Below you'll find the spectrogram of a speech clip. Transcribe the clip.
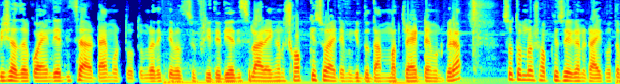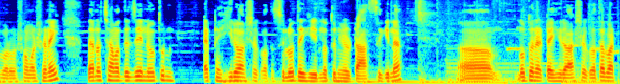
বিশ হাজার কয়েন দিয়ে দিচ্ছে আর ডায়মন্ড তো তোমরা দেখতে পাচ্ছ ফ্রিতে দিয়ে দিচ্ছিল আর এখানে সবকিছু আইটেমে কিন্তু দাম মাত্র এক ডায়মন্ড করে। সো তোমরা সবকিছু এখানে ট্রাই করতে পারো, সমস্যা নেই। দেন হচ্ছে আমাদের যে নতুন একটা হিরো আসার কথা ছিল, দেখি নতুন হিরোটা আছে কিনা। নতুন একটা হিরো আসার কথা বাট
